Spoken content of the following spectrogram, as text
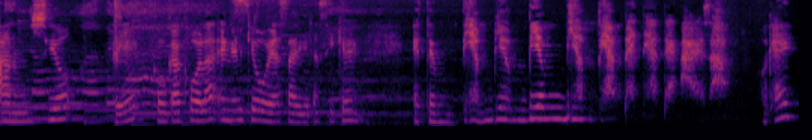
anuncio de Coca-Cola en el que voy a salir. Así que estén bien, bien, bien, bien, bien pendientes a eso. ¿Ok?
